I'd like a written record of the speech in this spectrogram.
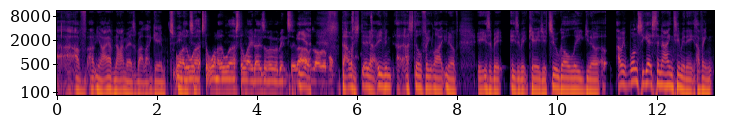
I've, I've, you know I have nightmares about that game. It's one of the worst, to, one of the worst away days I've ever been to. That yeah, was horrible. That was you know, even I still think like you know it is a bit is a bit cagey. Two goal lead. You know, I mean once he gets to ninety minutes, I think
